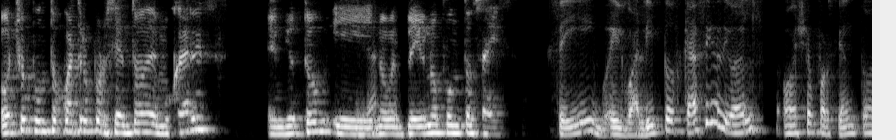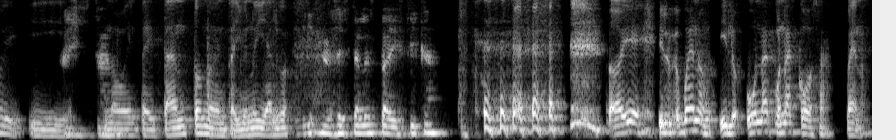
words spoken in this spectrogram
8.4% de mujeres en YouTube y 91.6%. Sí, igualitos casi, igual, 8% y, y 90 y tantos, 91 y algo. Sí, así está la estadística. Oye, y, bueno, y una, una cosa, bueno,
